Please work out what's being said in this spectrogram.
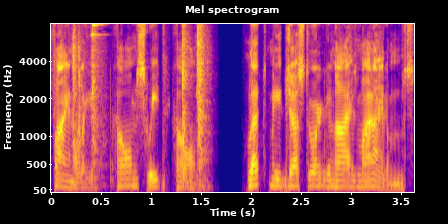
Finally, home sweet home. Let me just organize my items.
